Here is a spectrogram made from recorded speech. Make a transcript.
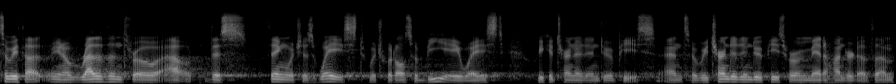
so we thought, you know, rather than throw out this thing which is waste, which would also be a waste, we could turn it into a piece. And so we turned it into a piece where we made hundred of them.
